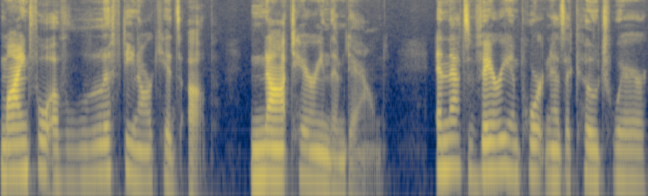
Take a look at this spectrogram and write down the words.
mindful of lifting our kids up, not tearing them down. And that's very important as a coach where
